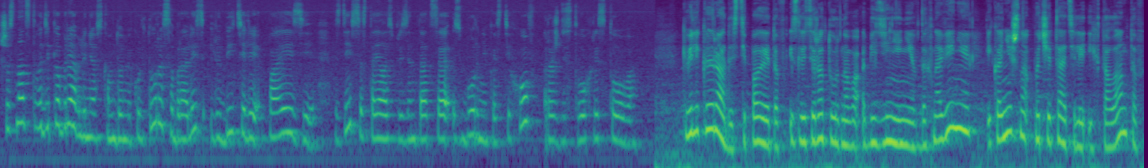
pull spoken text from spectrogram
16 декабря в Леневском доме культуры собрались любители поэзии. Здесь состоялась презентация сборника стихов «Рождество Христово». К великой радости поэтов из литературного объединения «Вдохновение» и, конечно, почитателей их талантов,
